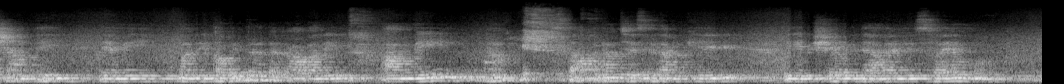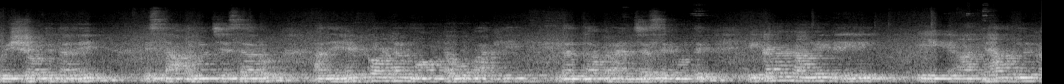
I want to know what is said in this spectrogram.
శాంతి ఏమి మరి పవిత్రత కావాలి. ఆ మెయిన్ స్థాపన చేసేదానికి ఈ విశ్వవిద్యాలయాన్ని స్వయం విశ్వవిద్యాన్ని స్థాపన చేశారు. అది హెడ్ క్వార్టర్ మౌంట్ అబుబాకి ఇదంతా బ్రాంచెస్ ఏముంది. ఇక్కడ కానీ డైలీ ఈ ఆధ్యాత్మిక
